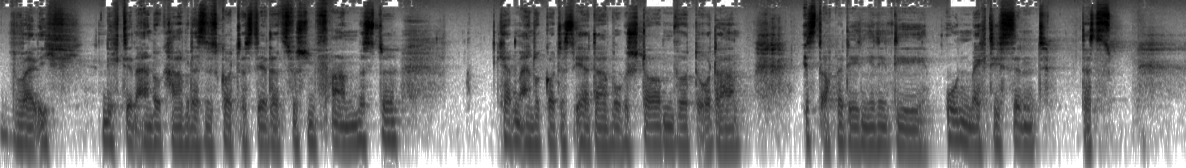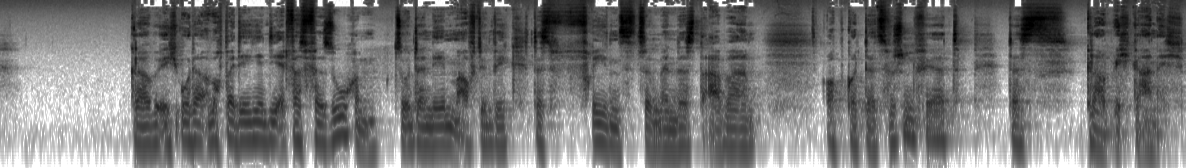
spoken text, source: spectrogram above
weil ich nicht den Eindruck habe, dass es Gott ist, der dazwischen fahren müsste. Ich habe den Eindruck, Gott ist eher da, wo gestorben wird oder ist auch bei denjenigen, die ohnmächtig sind. Das glaube ich, oder auch bei denjenigen, die etwas versuchen zu unternehmen auf dem Weg des Friedens zumindest. Aber ob Gott dazwischen fährt, das glaube ich gar nicht.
